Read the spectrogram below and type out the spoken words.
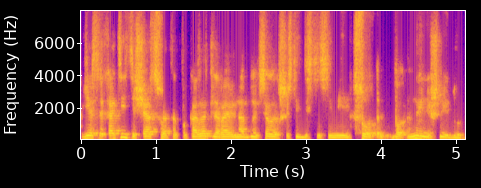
Если хотите, сейчас этот показатель равен 1,67 в нынешней Думе.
